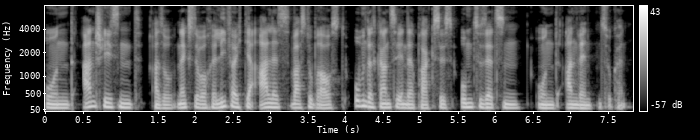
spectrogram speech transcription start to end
und anschließend, also nächste Woche, liefere ich dir alles, was du brauchst, um das Ganze in der Praxis umzusetzen und anwenden zu können.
